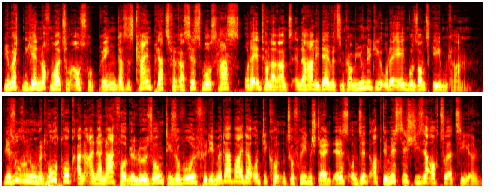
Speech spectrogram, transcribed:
Wir möchten hier nochmal zum Ausdruck bringen, dass es keinen Platz für Rassismus, Hass oder Intoleranz in der Harley-Davidson Community oder irgendwo sonst geben kann. Wir suchen nun mit Hochdruck an einer Nachfolgelösung, die sowohl für die Mitarbeiter und die Kunden zufriedenstellend ist und sind optimistisch, diese auch zu erzielen.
